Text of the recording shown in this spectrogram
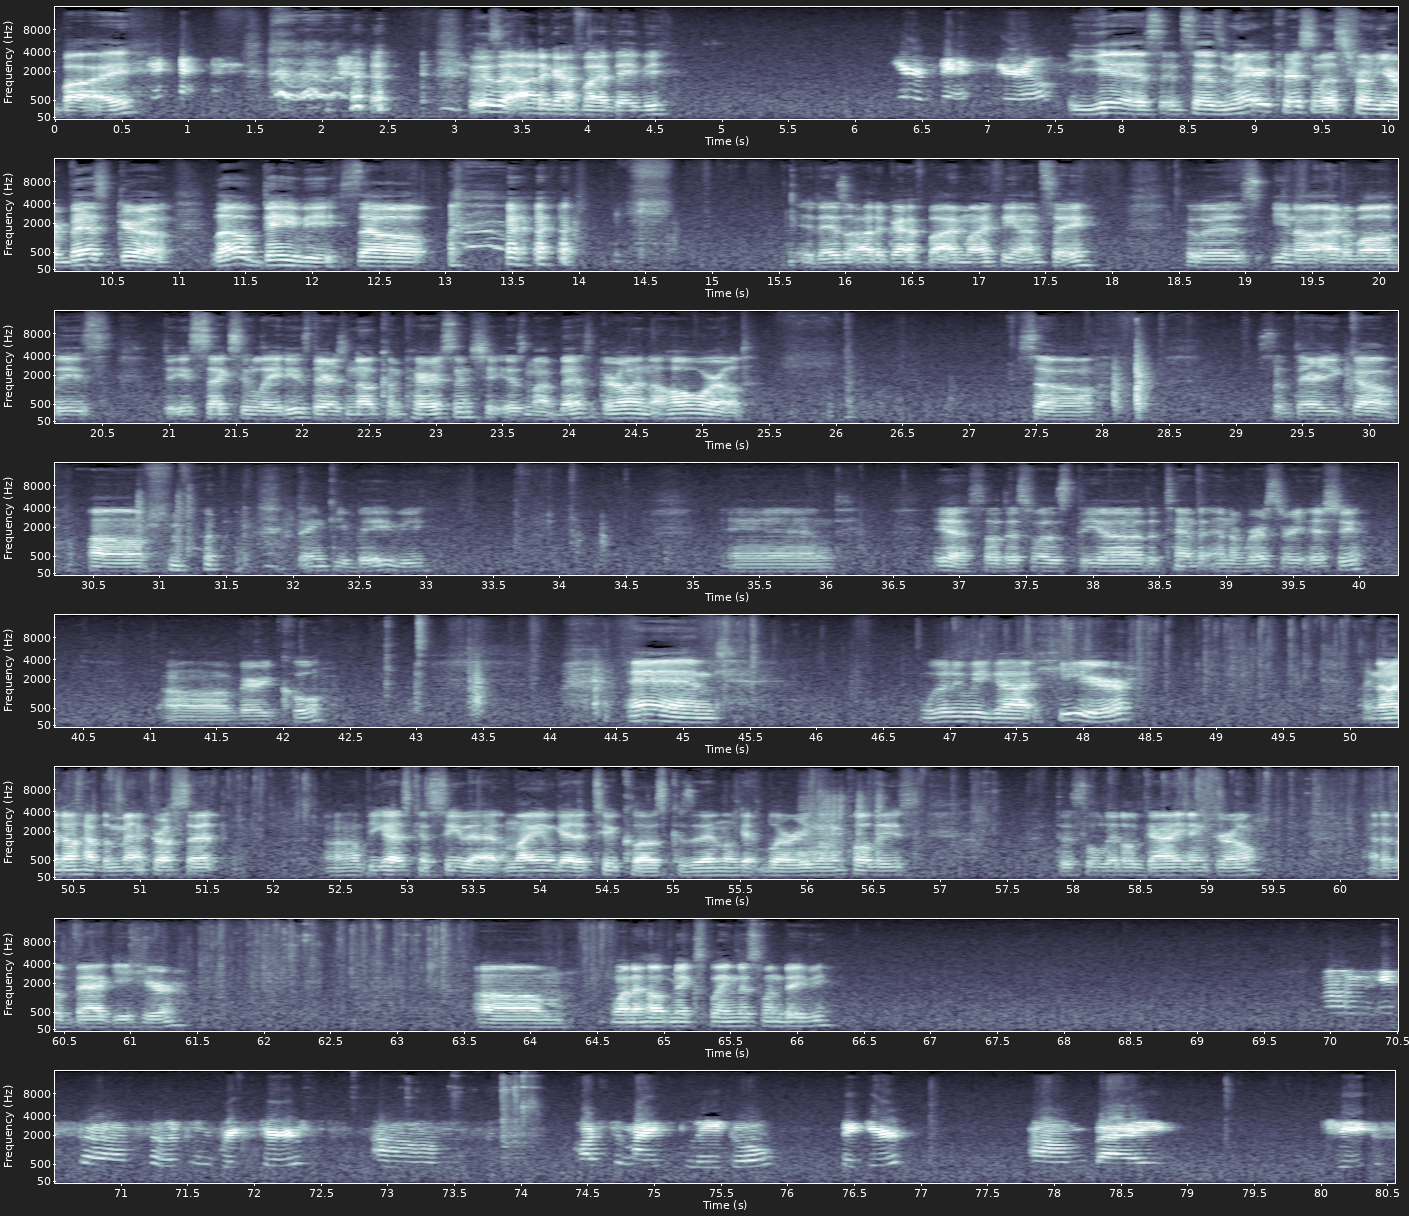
by. Who is it autographed by, baby? Your best girl. Yes, it says Merry Christmas from your best girl. Love, baby. So. it is autographed by my fiance, who is, you know, out of all these these sexy ladies, there is no comparison. She is my best girl in the whole world. So, so there you go. Um, thank you, baby. And yeah, so this was the uh, the 10th anniversary issue. Uh, very cool. And what do we got here? I know I don't have the macro set. I uh, hope you guys can see that. I'm not going to get it too close because then it'll get blurry. Let me pull these this little guy and girl out of a baggie here. Um, Want to help me explain this one, baby? Um, it's uh, Philippine Bricksters um, customized Lego figure um, by Jigs.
